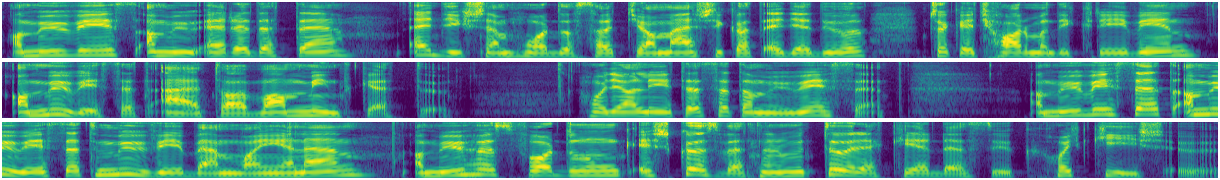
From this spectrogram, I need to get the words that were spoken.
A művész, a mű eredete, egyik sem hordozhatja a másikat egyedül, csak egy harmadik révén, a művészet által van mindkettő. Hogyan létezhet a művészet? A művészet a művészet művében van jelen, a műhöz fordulunk, és közvetlenül tőle kérdezzük, hogy ki is ő.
